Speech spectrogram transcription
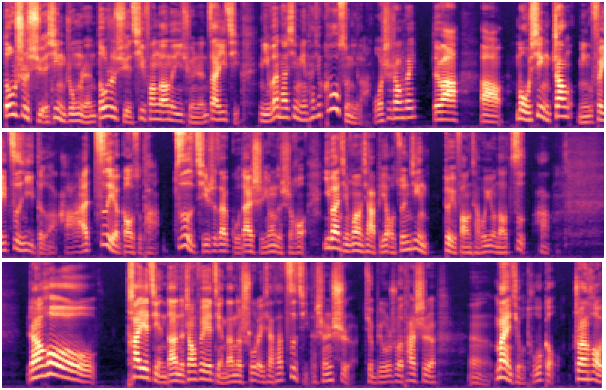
都是血性中人，都是血气方刚的一群人在一起，你问他姓名，他就告诉你了，我是张飞，对吧？啊，某姓张，名飞，字翼德，啊，字也告诉他，字其实在古代使用的时候，一般情况下比较尊敬对方才会用到字啊。然后他也简单的，张飞也简单的说了一下他自己的身世，就比如说他是，嗯，卖酒屠狗，专好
